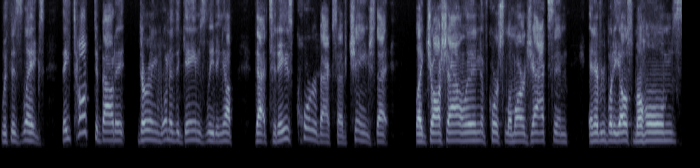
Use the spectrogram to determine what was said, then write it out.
with his legs. They talked about it during one of the games leading up that today's quarterbacks have changed, that like Josh Allen, of course, Lamar Jackson, and everybody else, Mahomes,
